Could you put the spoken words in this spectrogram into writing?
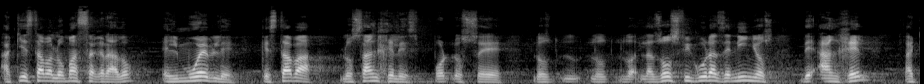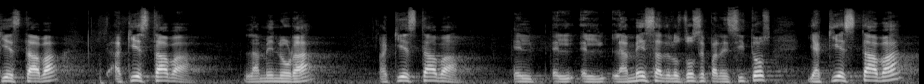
aquí estaba lo más sagrado, el mueble que estaba los ángeles, por los, eh, los- los- lo- las dos figuras de niños de ángel, aquí estaba, aquí estaba la menorá, aquí estaba la mesa de los doce panecitos y aquí estaba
